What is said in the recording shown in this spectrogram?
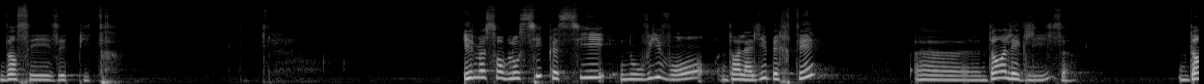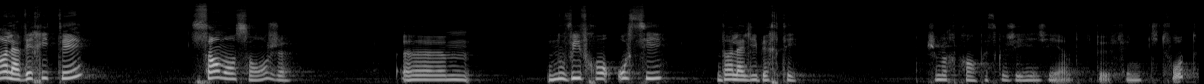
dans ses épîtres. Il me semble aussi que si nous vivons dans la liberté, euh, dans l'Église, dans la vérité, sans mensonge, euh, nous vivrons aussi dans la liberté. Je me reprends parce que j'ai un petit peu fait une petite faute.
